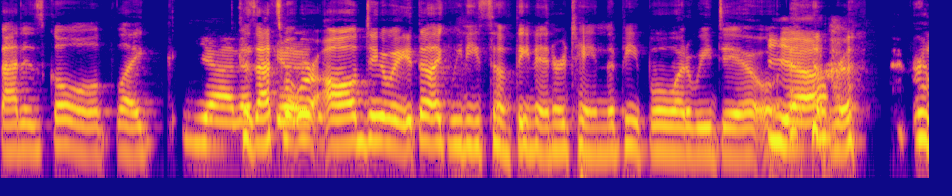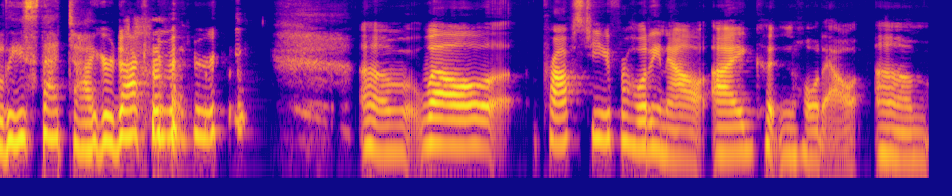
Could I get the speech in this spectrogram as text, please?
that is gold like yeah because that's, that's what we're all doing they're like we need something to entertain the people what do we do yeah Re- release that tiger documentary um well props to you for holding out. I couldn't hold out. Um,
